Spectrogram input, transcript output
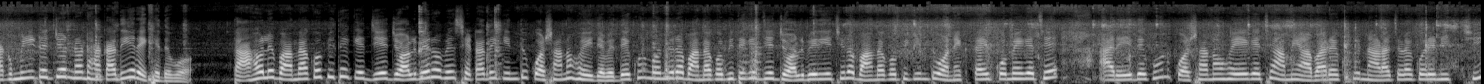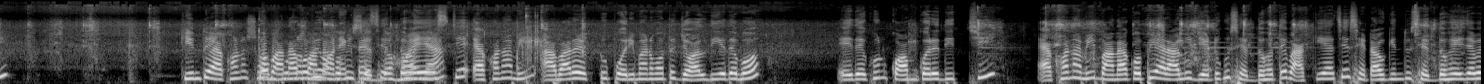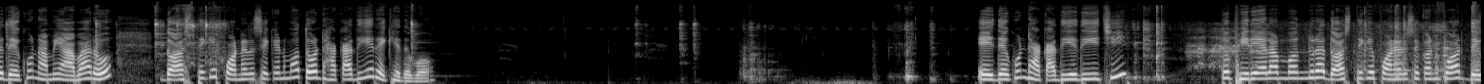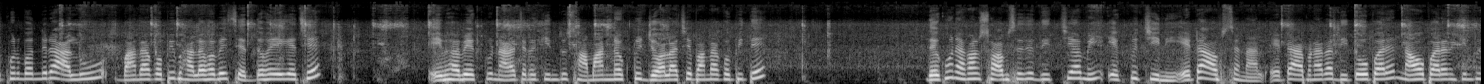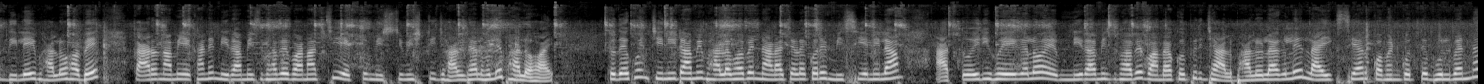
এক মিনিটের জন্য ঢাকা দিয়ে রেখে দেবো। তাহলে বাঁধাকপি থেকে যে জল বেরোবে সেটাতে কিন্তু কষানো হয়ে যাবে। দেখুন বন্ধুরা বাঁধাকপি থেকে যে জল বেরিয়েছিল বাঁধাকপি কিন্তু অনেকটাই কমে গেছে। আর এই দেখুন কষানো হয়ে গেছে। আমি আবার একটু নাড়াচাড়া করে নিচ্ছি। কিন্তু এখনও সব বাঁধাকপি অনেক সেদ্ধ হয়ে আসছে এখন আমি আবারও একটু পরিমাণ মতো জল দিয়ে দেব। এই দেখুন কম করে দিচ্ছি। এখন আমি বাঁধাকপি আর আলু যেটুকু সেদ্ধ হতে বাকি আছে সেটাও কিন্তু সেদ্ধ হয়ে যাবে। দেখুন, আমি আবারও দশ থেকে পনেরো সেকেন্ড মতো ঢাকা দিয়ে রেখে দেব। এই দেখুন, ঢাকা দিয়ে দিয়েছি। তো ফিরে এলাম বন্ধুরা দশ থেকে পনেরো সেকেন্ড পর। দেখুন বন্ধুরা, আলু, বাঁধাকপি ভালোভাবে সেদ্ধ হয়ে গেছে। এইভাবে একটু নাড়াচাড়া, কিন্তু সামান্য একটু জল আছে বাঁধাকপিতে। দেখুন, এখন সব শেষে দিচ্ছি আমি একটু চিনি। এটা অপশনাল এটা আপনারা দিতেও পারেন, নাও পারেন, কিন্তু দিলেই ভালো হবে। কারণ আমি এখানে নিরামিষভাবে বানাচ্ছি, একটু মিষ্টি মিষ্টি, ঝাল ঝাল হলে ভালো হয়। তো দেখুন, চিনিটা আমি ভালোভাবে নাড়াচাড়া করে মিশিয়ে নিলাম। আর তৈরি হয়ে গেল নিরামিষভাবে বাঁধাকপির ঝাল। ভালো লাগলে লাইক শেয়ার কমেন্ট করতে ভুলবেন না।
